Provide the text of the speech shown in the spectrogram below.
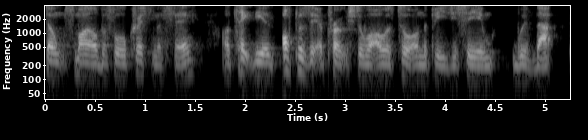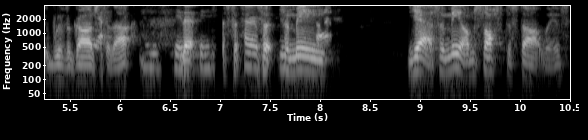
don't smile before Christmas thing. I'll take the opposite approach to what I was taught on the PGC and with that, with regards to that. That- I think it's for, for, for me, yeah, for me, I'm soft to start with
